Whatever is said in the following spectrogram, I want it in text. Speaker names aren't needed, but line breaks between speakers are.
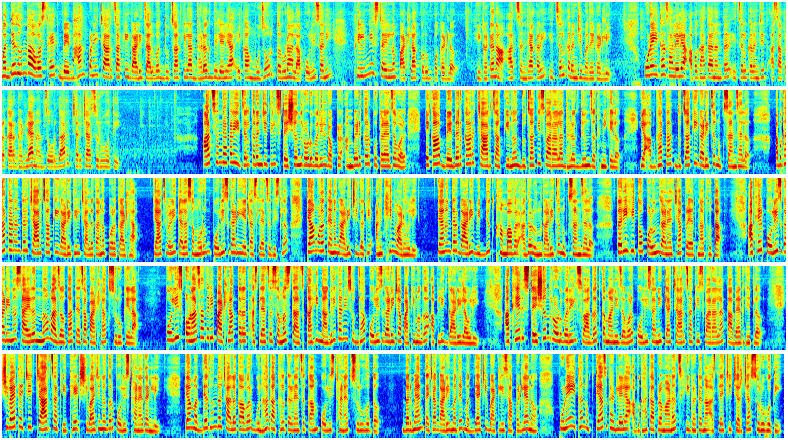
मद्यधुंद अवस्थेत बेभानपणे चारचाकी गाडी चालवत दुचाकीला धडक दिलेल्या एका मुजोर तरुणाला पोलिसांनी फिल्मी स्टाईलनं पाठलाग करून पकडलं. ही घटना आज संध्याकाळी इचलकरंजीमध्ये घडली. पुणे इथं झालेल्या अपघातानंतर इचलकरंजीत असा प्रकार घडल्यानं जोरदार चर्चा सुरू होती. आज संध्याकाळी इचलकरंजीतील स्टेशन रोडवरील डॉक्टर आंबेडकर पुतळ्याजवळ एका बेदरकार चारचाकीनं दुचाकी स्वाराला धडक देऊन जखमी केलं. या अपघातात दुचाकी गाडीचं नुकसान झालं. अपघातानंतर चारचाकी गाडीतील चालकानं पळ काढला. त्याचवेळी त्याला समोरून पोलीस गाडी येत असल्याचं दिसलं. त्यामुळं त्यानं गाडीची गती आणखीन वाढवली. त्यानंतर गाडी विद्युत खांबावर आदळून गाडीचं नुकसान झालं. तरीही तो पळून जाण्याच्या प्रयत्नात होता. अखेर पोलीस गाडीनं सायरन न वाजवता त्याचा पाठलाग सुरू केला. पोलीस कोणाचा तरी पाठलाग करत असल्याचं समजताच काही नागरिकांनी सुद्धा पोलीस गाडीच्या पाठीमागं आपली गाडी लावली. अखेर स्टेशन रोडवरील स्वागत कमानीजवळ पोलिसांनी त्या चारचाकी स्वाराला ताब्यात घेतलं. शिवाय त्याची चारचाकी थेट शिवाजीनगर पोलीस ठाण्यात आणली. त्या मद्यधुंद चालकावर गुन्हा दाखल करण्याचं काम पोलीस ठाण्यात सुरू होतं. दरम्यान त्याच्या गाडीमध्ये मद्याची बाटली सापडल्यानं पुणे इथं नुकत्याच घडलेल्या अपघाताप्रमाणेच ही घटना असल्याची चर्चा सुरू होती.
